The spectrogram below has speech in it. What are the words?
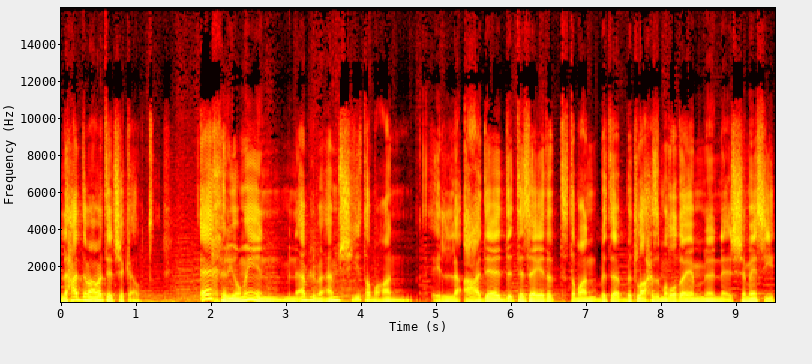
لحد ما عملت ال check out آخر يومين من قبل ما أمشي طبعا الأعداد تزايدت. طبعا بت- بتلاحظ الموضوع ده أيام الشماسي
